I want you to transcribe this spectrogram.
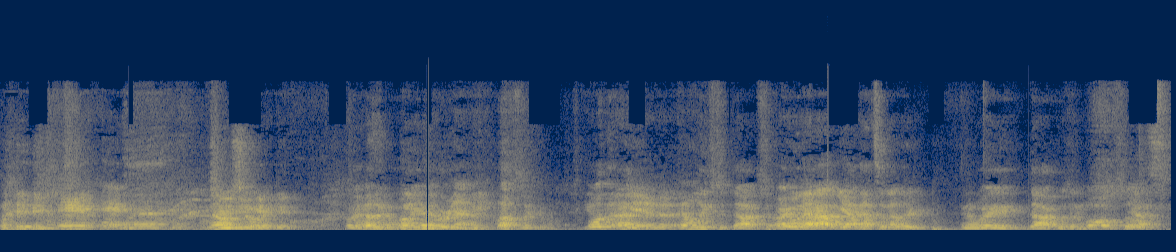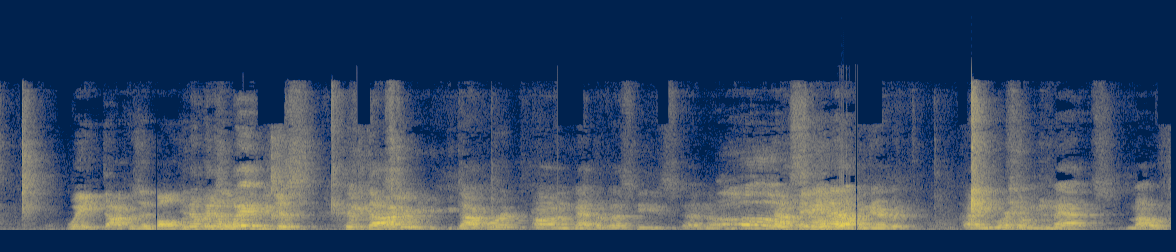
Eh. Oh, yeah. True no, story. Wait, how did, oh We- yeah, we were in yeah. me. I was well, I, Yeah, the- kind of leaks to Doc. So, all right, Oh, that yeah, that's another. in a way, Doc was involved. So, Yes. Wait, Doc was involved you in know, in prison. a way, because just- because Doc Doc worked on Matt Noveski's. Uh, no, Oh, not okay, name yeah. dropping here, but uh, he worked on Matt's mouth.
